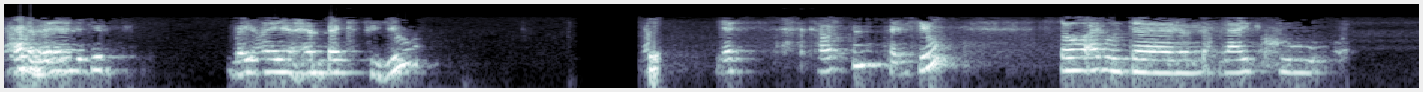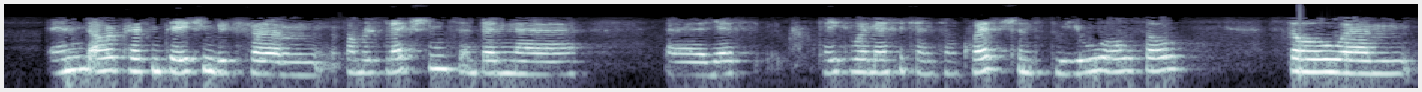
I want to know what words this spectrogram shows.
And then may I hand back to you? Yes, Carsten, thank you. So I would um, like to end our presentation with um, some reflections and then, uh, uh, yes, takeaway message and some questions to you also. So um,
